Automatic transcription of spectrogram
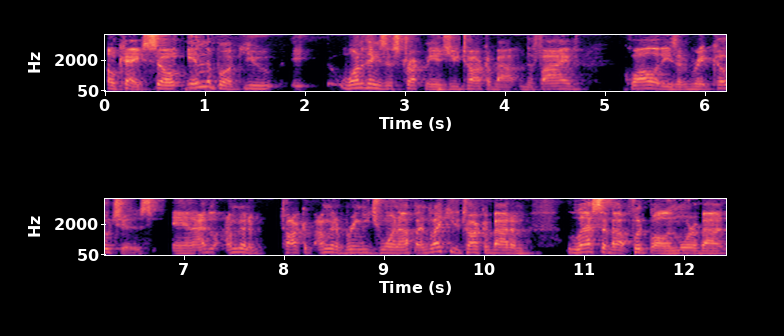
Okay, so in the book, you one of the things that struck me is you talk about the five qualities of great coaches, and i am going to talk. I'm going to bring each one up. I'd like you to talk about them less about football and more about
